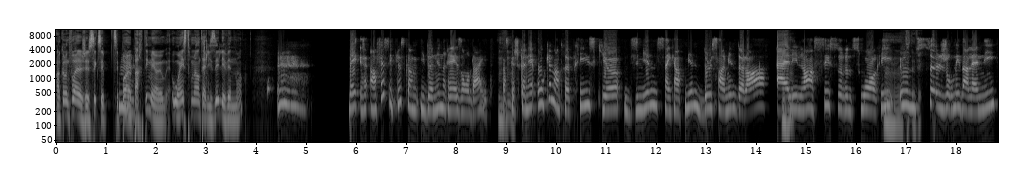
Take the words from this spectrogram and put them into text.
encore une fois, je sais que c'est pas un hmm. party, mais ou instrumentaliser l'événement? Bien, en fait, c'est plus comme y donner une raison d'être. Parce mhm. que je connais aucune entreprise qui a 10 000, 50 000, 200 000 dollars à mhm. aller lancer sur une soirée mhm, une seule journée dans l'année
